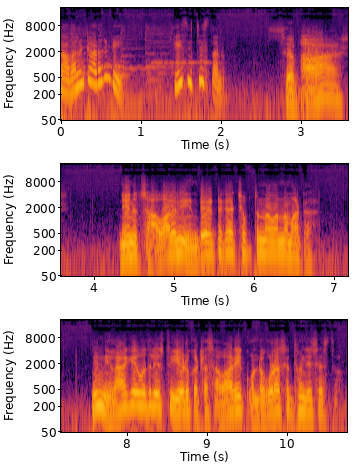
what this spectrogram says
కావాలంటే అడగండి. తీసి ఇచ్చేస్తాను. శభాష్ నేను చావాలని ఇండైరెక్ట్గా చెప్తున్నావన్నమాట. నిన్ను ఇలాగే వదిలేస్తే ఏడు కట్ల సవారీ కుండ కూడా సిద్ధం చేసేస్తావు.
